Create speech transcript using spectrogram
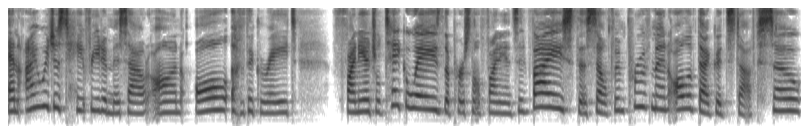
and I would just hate for you to miss out on all of the great financial takeaways, the personal finance advice, the self improvement, all of that good stuff. So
